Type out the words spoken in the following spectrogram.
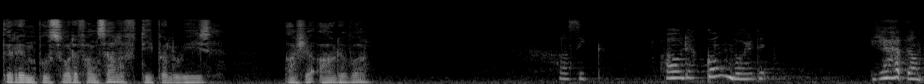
De rimpels worden vanzelf dieper, Louise. Als je ouder wordt. Als ik ouder kon worden. Ja, dan...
